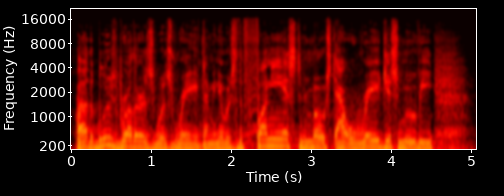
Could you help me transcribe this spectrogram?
uh, the Blues Brothers was raved. I mean, it was the funniest and most outrageous movie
